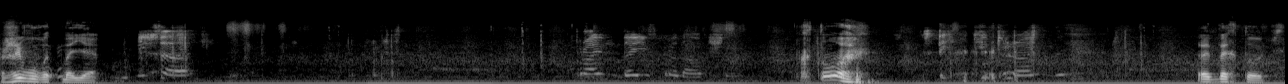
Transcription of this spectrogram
Животное. Prime Days Production. Кто? Это кто вообще?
